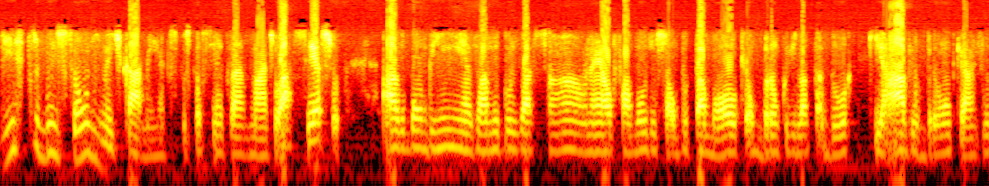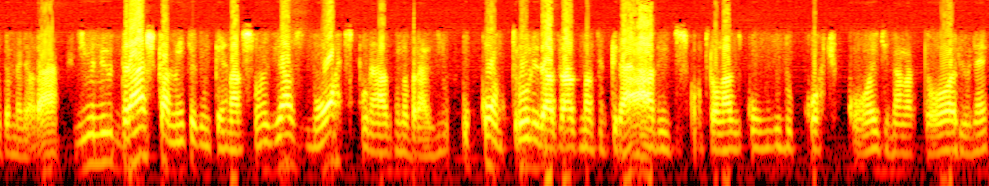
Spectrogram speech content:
distribuição dos medicamentos para os pacientes asmáticos, o acesso às bombinhas, à nebulização, né, ao famoso salbutamol, que é um broncodilatador que abre o bronco e ajuda a melhorar. Diminuiu drasticamente as internações e as mortes por asma no Brasil. O controle das asmas graves, descontroladas com o uso do corticoide inalatório, né,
